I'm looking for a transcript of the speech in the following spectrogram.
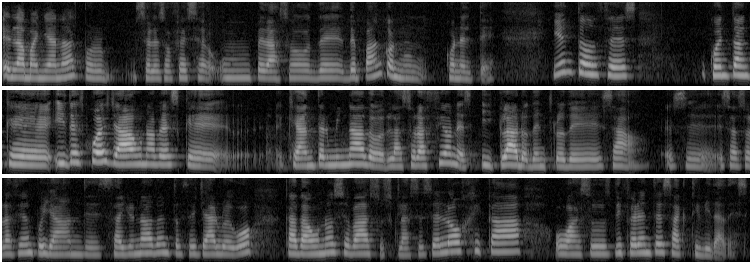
En la mañana por- se les ofrece un pedazo de, de pan con, un- con el té. Y entonces cuentan que, y después ya una vez que, que han terminado las oraciones, y claro, dentro de esa, ese- esas oraciones pues ya han desayunado, entonces ya luego cada uno se va a sus clases de lógica o a sus diferentes actividades.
